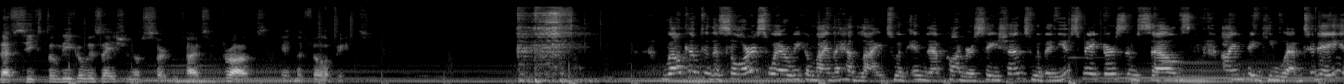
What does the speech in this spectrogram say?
that seeks the legalization of certain types of drugs in the Philippines. Welcome to The Source, where we combine the headlines with in depth conversations with the newsmakers themselves. I'm Pinky Webb. Today,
